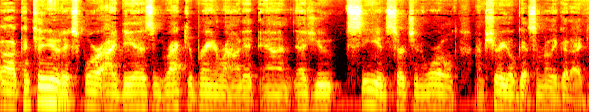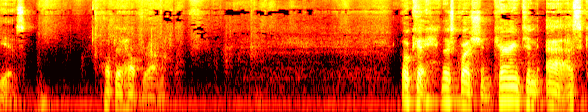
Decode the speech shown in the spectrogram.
uh, continue to explore ideas and rack your brain around it. And as you see and search in the world, I'm sure you'll get some really good ideas. Hope that helped, Robin. Okay, next question. Carrington asks,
